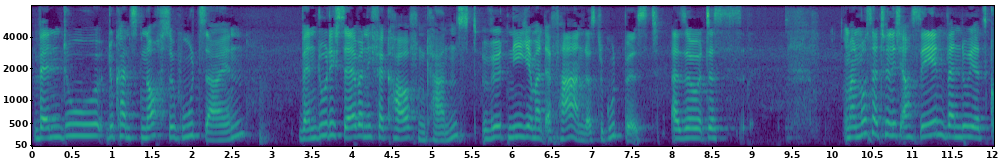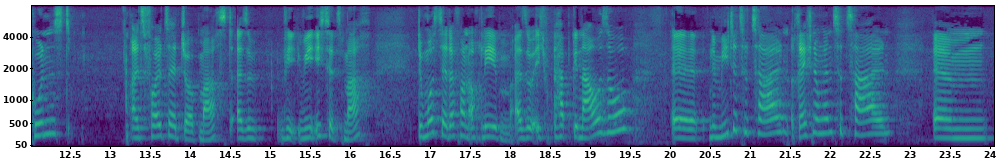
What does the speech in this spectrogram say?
wenn du, du kannst noch so gut sein, wenn du dich selber nicht verkaufen kannst, wird nie jemand erfahren, dass du gut bist. Also das, man muss natürlich auch sehen, wenn du jetzt Kunst als Vollzeitjob machst, also wie, wie ich es jetzt mache, du musst ja davon auch leben. Also ich habe genauso äh, eine Miete zu zahlen, Rechnungen zu zahlen. Ähm,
